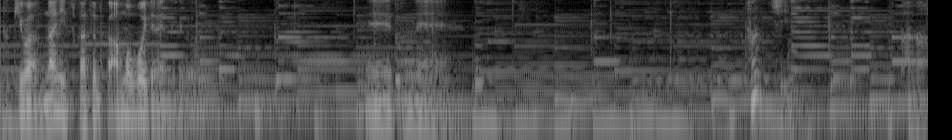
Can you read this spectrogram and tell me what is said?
時は何使ってたかあんま覚えてないんだけど、えっ、ー、とね、タッチかな。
